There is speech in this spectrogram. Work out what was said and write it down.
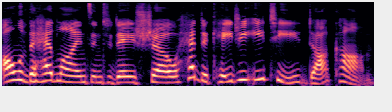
all of the headlines in today's show, head to kget.com.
